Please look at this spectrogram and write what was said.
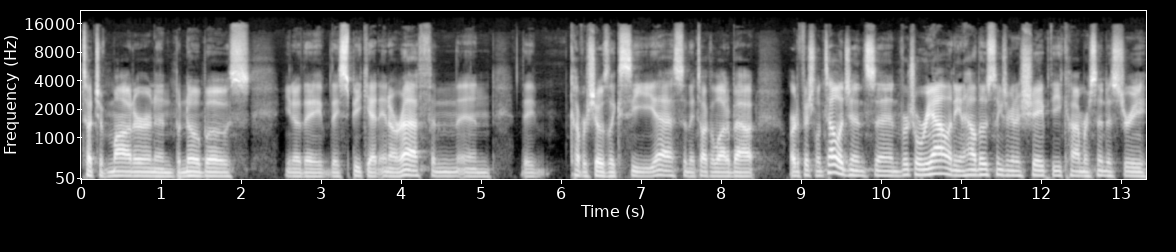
Touch of Modern and Bonobos you know they they speak at NRF and and they cover shows like CES and they talk a lot about artificial intelligence and virtual reality and how those things are going to shape the e-commerce industry.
